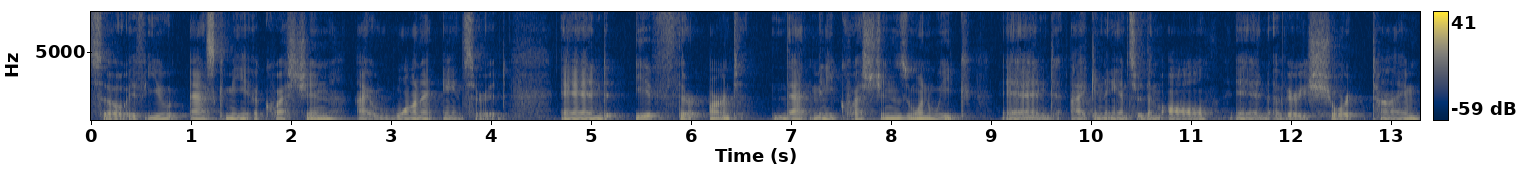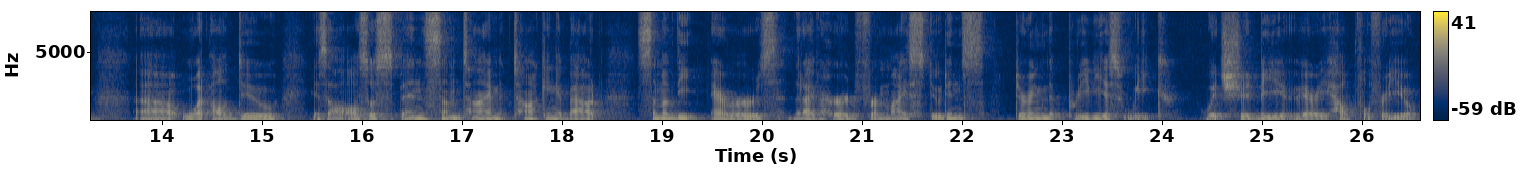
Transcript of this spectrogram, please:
So if you ask me a question, I want to answer it. And if there aren't that many questions one week and I can answer them all in a very short time, uh, what I'll do is I'll also spend some time talking about some of the errors that I've heard from my students during the previous week, which should be very helpful for you.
